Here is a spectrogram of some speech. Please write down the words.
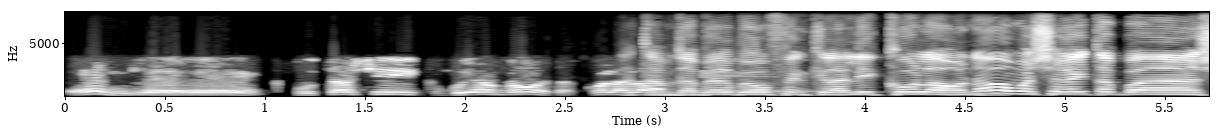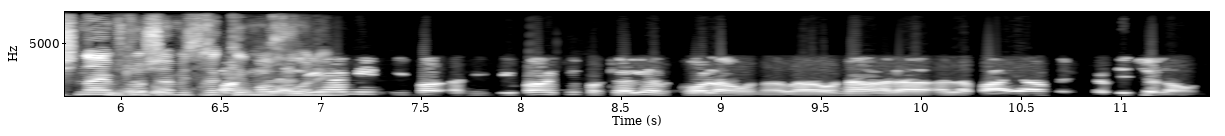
אין, לקבוצה שהיא כבויה מאוד, הכל הלך... אתה מדבר אה, באופן כללי כל העונה, או מה שראית בשניים, שלושה משחקים בכללי האחרונים? אני, דיבר, אני דיברתי בכללי על כל העונה, על הבעיה המרכזית של העונה.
